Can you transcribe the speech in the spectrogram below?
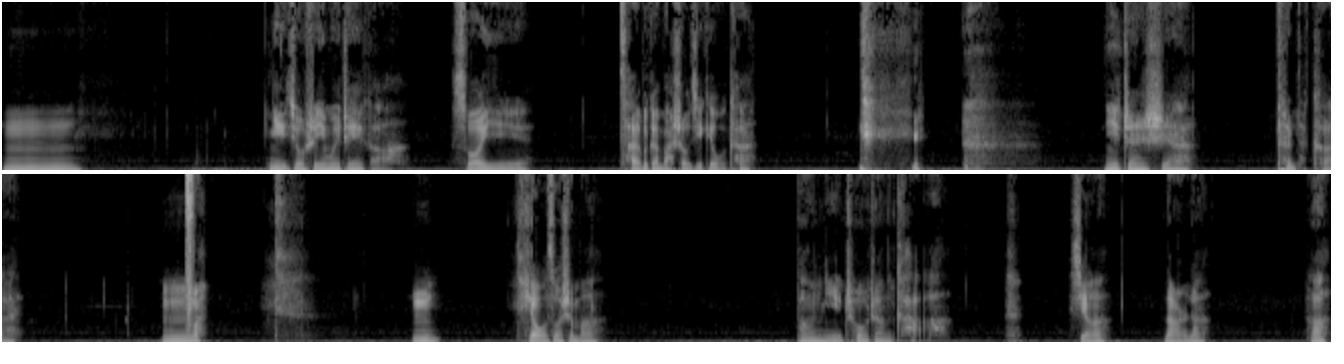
嗯，你就是因为这个，所以才不敢把手机给我看。你真是笨的可爱。嗯嗯，要我做什么？帮你抽张卡。行啊，哪儿呢？啊，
